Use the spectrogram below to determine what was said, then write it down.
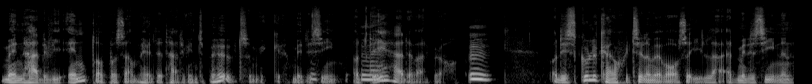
Men hade vi ändrat på samhället hade vi inte behövt så mycket medicin och Nej. det hade varit bra. mm, Och det skulle kanske till och med vara så illa att medicinen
